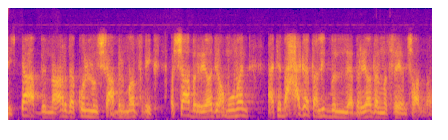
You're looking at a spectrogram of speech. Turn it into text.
الشعب النهارده كله الشعب المصري الشعب الرياضي عموما هتبقى حاجة تليق بال- بالرياضة المصرية إن شاء الله.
